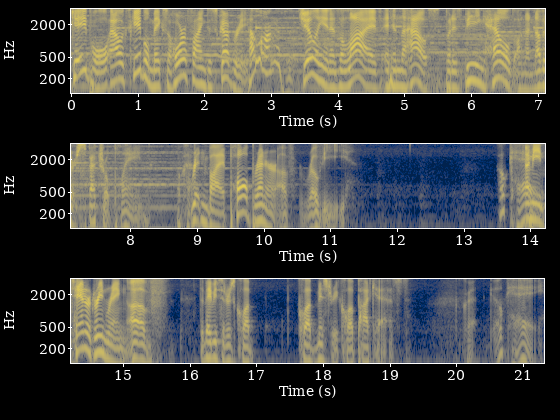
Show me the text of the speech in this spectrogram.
Gable, Alex Gable makes a horrifying discovery. How long is this? Jillian is alive and in the house, but is being held on another spectral plane. Okay. Written by Paul Brenner of Rovi. Okay. I mean Tanner Greenring of the Babysitters Club Club Mystery Club podcast. Okay.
